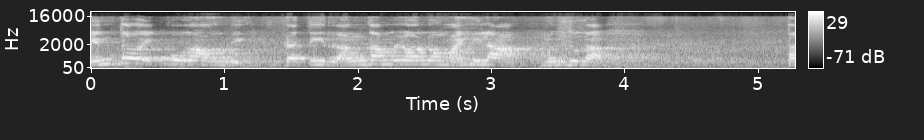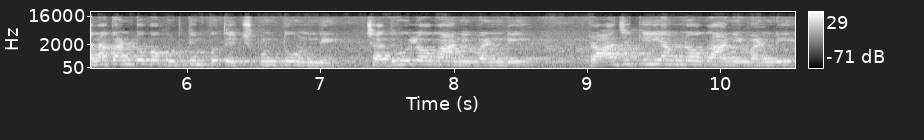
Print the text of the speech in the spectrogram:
ఎంతో ఎక్కువగా ఉంది. ప్రతి రంగంలోనూ మహిళ ముందుగా తనకంటూ ఒక గుర్తింపు తెచ్చుకుంటూ ఉంది. చదువులో కానివ్వండి రాజకీయంలో కానివ్వండి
